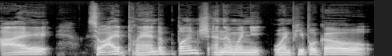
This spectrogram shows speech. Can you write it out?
I so I had planned a bunch and then when you when people go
